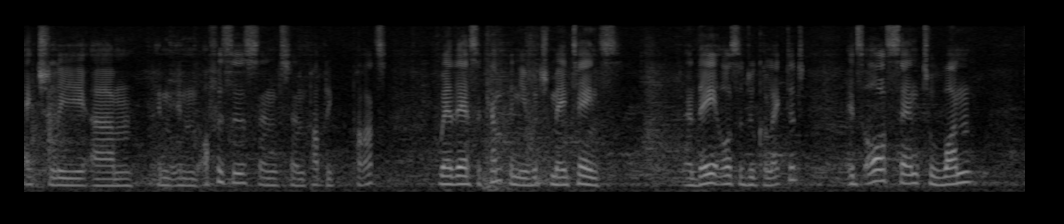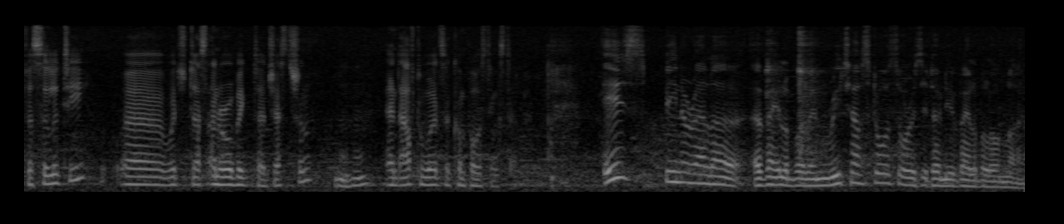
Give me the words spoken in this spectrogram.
actually um, in, in offices and, and public parts where there's a company which maintains and they also do collect it. It's all sent to one facility uh, which does anaerobic digestion and afterwards a composting step. Is Beanarella available in retail stores or is it only available online?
